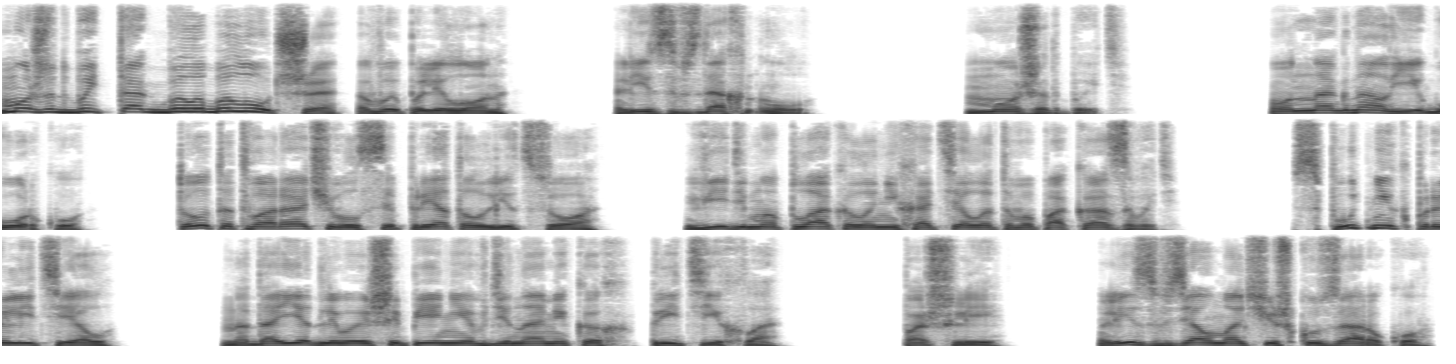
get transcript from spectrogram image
«Может быть, так было бы лучше», — выпалил он. Лис вздохнул. «Может быть». Он нагнал Егорку. Тот отворачивался, прятал лицо. Видимо, плакал и не хотел этого показывать. Спутник пролетел. Надоедливое шипение в динамиках притихло. «Пошли». Лис взял мальчишку за руку.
